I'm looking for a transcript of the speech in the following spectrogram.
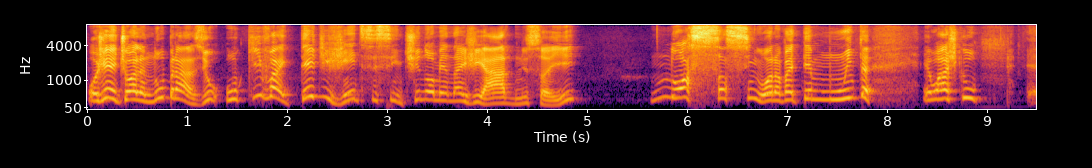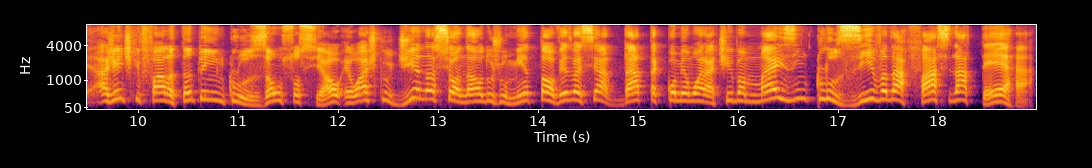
Ô, gente, olha, no Brasil, o que vai ter de gente se sentindo homenageado nisso aí? Nossa Senhora, vai ter muita. Eu acho que o, a gente que fala tanto em inclusão social, eu acho que o Dia Nacional do Jumento talvez vai ser a data comemorativa mais inclusiva da face da Terra.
